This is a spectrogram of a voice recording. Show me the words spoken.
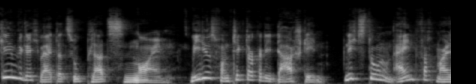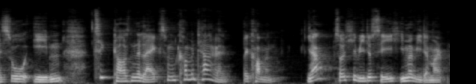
Gehen wir gleich weiter zu Platz 9. Videos von TikToker, die dastehen, nichts tun und einfach mal so eben zigtausende Likes und Kommentare bekommen. Ja, solche Videos sehe ich immer wieder mal.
